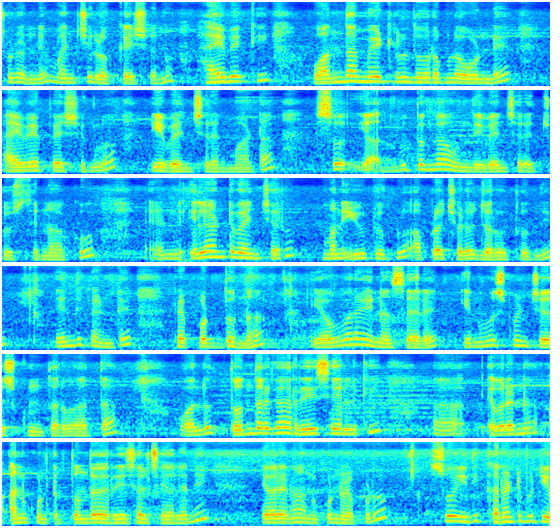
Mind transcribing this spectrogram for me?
చూడండి మంచి లొకేషన్ హైవేకి వంద మీటర్ల దూరంలో ఉండే హైవే పేసింగ్లో ఈ వెంచర్ అనమాట సో ఈ అద్భుతంగా ఉంది వెంచర్ చూస్తే నాకు. అండ్ ఇలాంటి వెంచర్ మన యూట్యూబ్లో అప్లోడ్ చేయడం జరుగుతుంది. ఎందుకంటే రేపొద్దున్న ఎవరైనా సరే ఇన్వెస్ట్మెంట్ చేసుకున్న తర్వాత వాళ్ళు తొందరగా రీసేల్కి ఎవరైనా అనుకుంటారు తొందరగా రీసేల్ చేయాలని ఎవరైనా అనుకున్నప్పుడు. సో ఇది కనెక్టివిటీ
